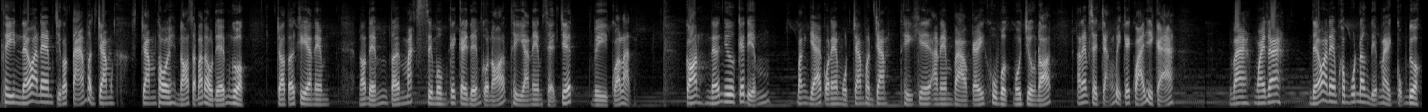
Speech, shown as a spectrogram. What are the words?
thì nếu anh em chỉ có 8% trăm thôi, nó sẽ bắt đầu đếm ngược cho tới khi anh em nó đếm tới maximum cái cây đếm của nó thì anh em sẽ chết vì quá lạnh. Còn nếu như cái điểm băng giá của anh em 100% thì khi anh em vào cái khu vực môi trường đó, anh em sẽ chẳng bị cái quái gì cả. Và ngoài ra, nếu anh em không muốn nâng điểm này cũng được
